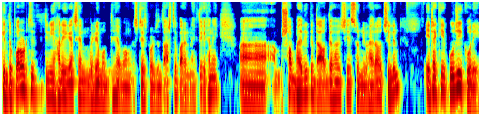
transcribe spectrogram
কিন্তু পরবর্তীতে তিনি হারিয়ে গেছেন ভিড়ের মধ্যে এবং স্টেজ পর্যন্ত আসতে পারেন নাই। তো এখানে সব ভাইদেরকে দাওয়াত দেওয়া হয়েছে। সুন্নি ভাইরাও ছিলেন। এটাকে পুঁজি করে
